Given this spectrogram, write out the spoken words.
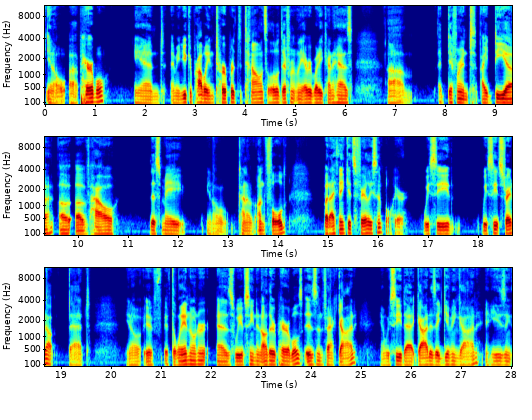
you know, uh, parable. And I mean, you could probably interpret the talents a little differently. Everybody kind of has um, a different idea of, of how this may, you know, kind of unfold. But I think it's fairly simple here. We see we see it straight up that you know, if if the landowner, as we have seen in other parables, is in fact God, and we see that God is a giving God, and He's in,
